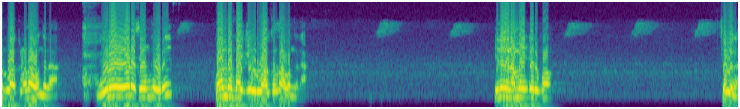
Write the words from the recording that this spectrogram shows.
உருவாக்கணும் அவங்க தான். உறவோட சேர்ந்து ஒரு குழந்தை பாக்கியம் உருவாக்குறதும் அவங்க தான். இதுல நம்ம எங்க இருக்கோம்? சொல்லுங்க.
